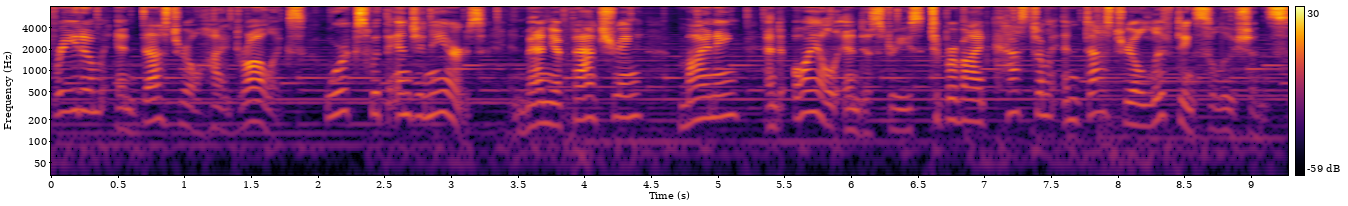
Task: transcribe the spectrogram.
Freedom Industrial Hydraulics works with engineers in manufacturing, mining, and oil industries to provide custom industrial lifting solutions.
